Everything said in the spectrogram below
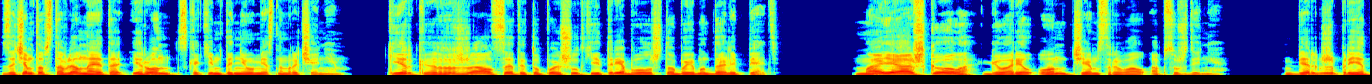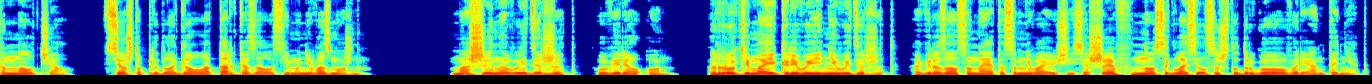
Зачем-то вставлял на это Ирон с каким-то неуместным рычанием. Кирк ржал с этой тупой шутки и требовал, чтобы ему дали пять. «Моя школа!» — говорил он, чем срывал обсуждение. Берг же при этом молчал. Все, что предлагал Лотар, казалось ему невозможным. «Машина выдержит», — уверял он. «Руки мои кривые не выдержат», — огрызался на это сомневающийся шеф, но согласился, что другого варианта нет.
